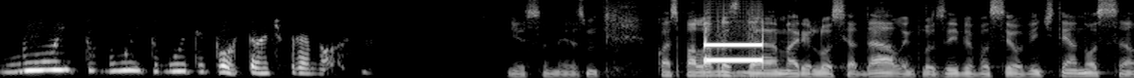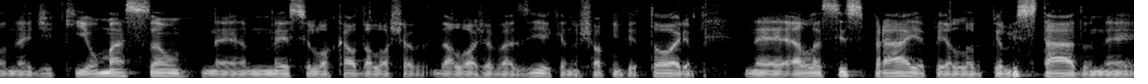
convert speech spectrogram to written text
muito, muito, muito importante para nós. Isso mesmo. Com as palavras da Marilúcia Dalla, inclusive, você ouvinte tem a noção né, de que uma ação né, nesse local da loja, da loja vazia, que é no Shopping Vitória, né, ela se espraia pela, pelo Estado, né,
